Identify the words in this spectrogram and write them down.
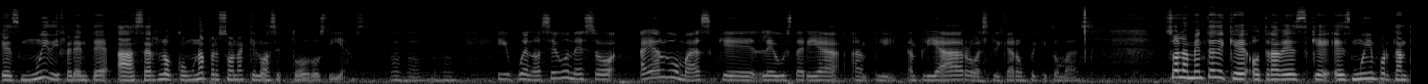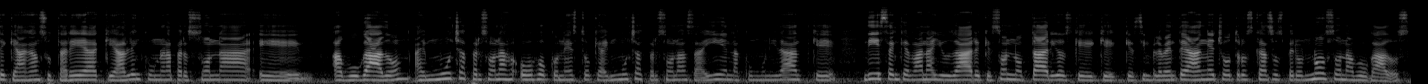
es muy diferente a hacerlo con una persona que lo hace todos los días. Y bueno, según eso, ¿hay algo más que le gustaría ampliar o explicar un poquito más? Solamente de que otra vez que es muy importante que hagan su tarea, que hablen con una persona eh, abogado. Hay muchas personas, ojo con esto, que hay muchas personas ahí en la comunidad que dicen que van a ayudar, que son notarios, que, que, simplemente han hecho otros casos, pero no son abogados.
